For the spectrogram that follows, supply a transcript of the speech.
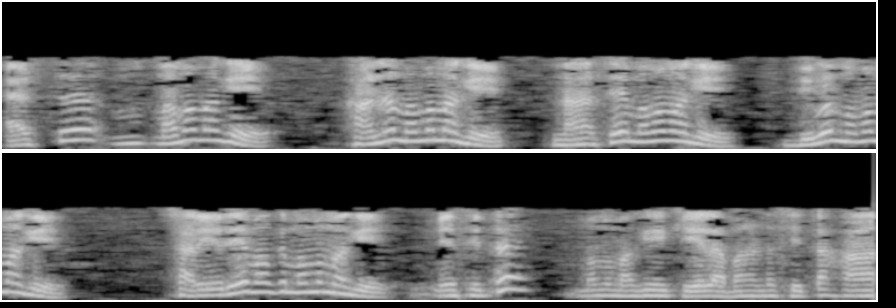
ඇස මම මගේ කන මම මගේ නාසය මම මගේ දිව මම මගේ ශරීරය මගේ මම මගේ මේ සිත මම මගේ කියලා බහන්න සිත හා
